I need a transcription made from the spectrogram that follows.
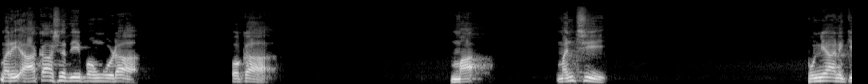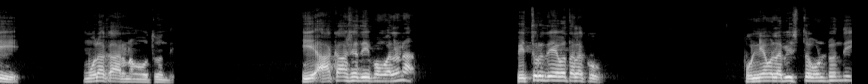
మరి ఆకాశ దీపం కూడా ఒక మా మంచి పుణ్యానికి మూల కారణమవుతుంది. ఈ ఆకాశ దీపం వలన పితృదేవతలకు పుణ్యం లభిస్తూ ఉంటుంది.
